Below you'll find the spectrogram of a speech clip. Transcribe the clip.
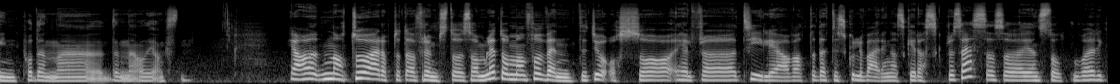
inn på denne, denne alliansen? Ja, Nato er opptatt av å fremstå samlet, og man forventet jo også helt fra tidlig av at dette skulle være en ganske rask prosess. Altså Jens Stoltenberg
